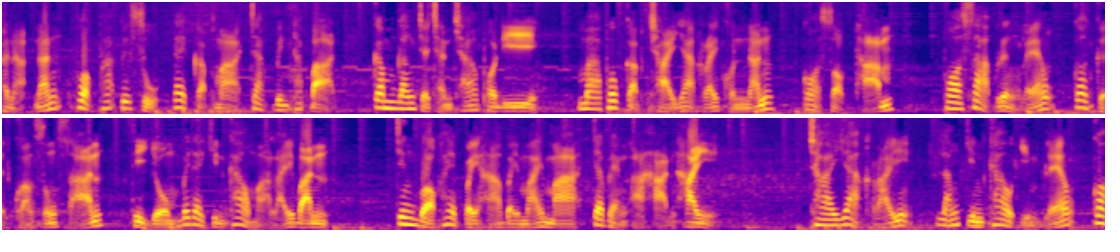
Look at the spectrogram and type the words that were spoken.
ขณะนั้นพวกพระภิกษุได้กลับมาจากบิณฑบาตกำลังจะฉันเช้าพอดี มาพบกับชายยากไร้คนนั้นก็สอบถาม พอทราบเรื่องแล้วก็เกิดความสงสารที่โยมไม่ได้กินข้าวมาหลายวัน จึงบอกให้ไปหาใบไม้มาจะแบ่งอาหารให้ ชายยากไร้หลังกินข้าวอิ่มแล้วก็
